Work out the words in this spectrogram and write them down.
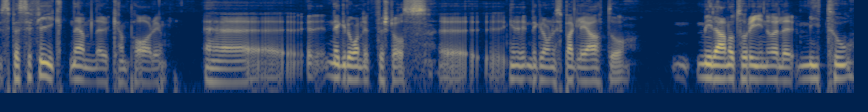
specifikt nämner Campari. Eh, Negroni förstås, eh, Negroni Spagliato, Milano Torino eller Me Too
